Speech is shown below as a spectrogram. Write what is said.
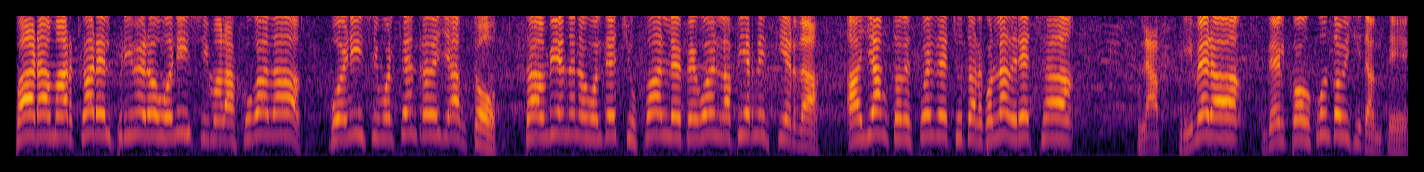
para marcar el primero. Buenísima la jugada. Buenísimo el centro de Yankto. También de nuevo el de Chufal. Le pegó en la pierna izquierda a Yankto después de chutar con la derecha. La primera del conjunto visitante.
